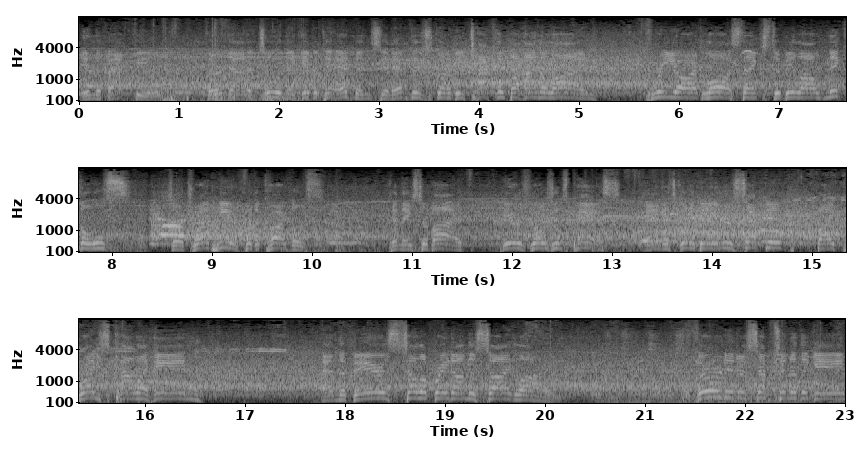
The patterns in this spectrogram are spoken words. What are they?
in the backfield. Third down and two, and they give it to Edmonds, and Edmonds is going to be tackled behind the line. Three-yard loss thanks to Bilal Nichols. So it's right here for the Cardinals. Can they survive? Here's Rosen's pass, and it's going to be intercepted by Bryce Callahan. And the Bears celebrate on the sideline. Third interception of the game,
